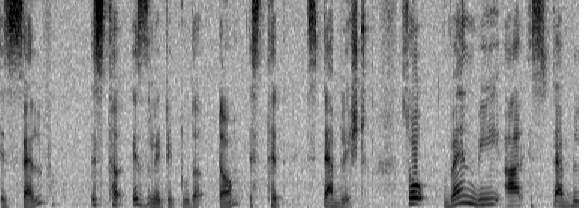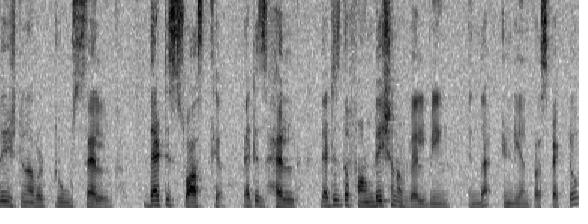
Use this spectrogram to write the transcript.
is self, stha is related to the term sthit, established. So, when we are established in our true self that is swasthya, that is health, that is the foundation of well-being in the Indian perspective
